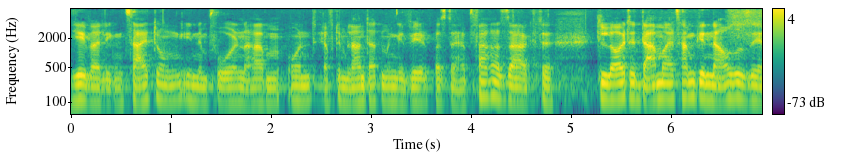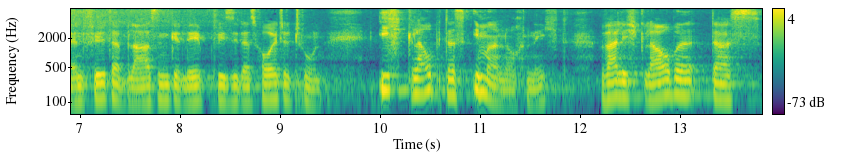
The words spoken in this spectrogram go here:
jeweiligen Zeitungen ihnen empfohlen haben. Und auf dem Land hat man gewählt, was der Herr Pfarrer sagte. Die Leute damals haben genauso sehr in Filterblasen gelebt, wie sie das heute tun. Ich glaube das immer noch nicht, weil ich glaube, dass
